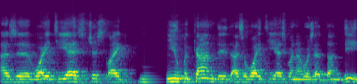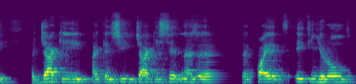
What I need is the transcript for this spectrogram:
as a YTS just like Neil McCann did as a YTS when I was at Dundee. But Jackie, I can see Jackie sitting as a, a quiet 18 year old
